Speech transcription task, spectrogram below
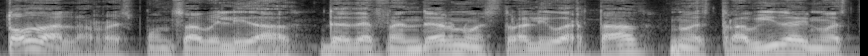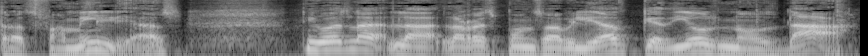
toda la responsabilidad de defender nuestra libertad, nuestra vida y nuestras familias, digo, es la, responsabilidad que Dios nos da.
